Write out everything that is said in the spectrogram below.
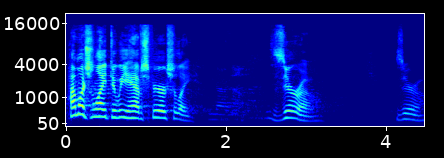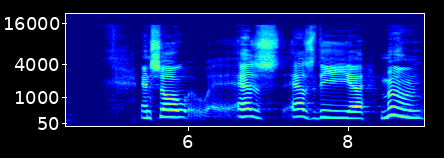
how much light do we have spiritually? Zero. Zero. And so, as, as the uh, moon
